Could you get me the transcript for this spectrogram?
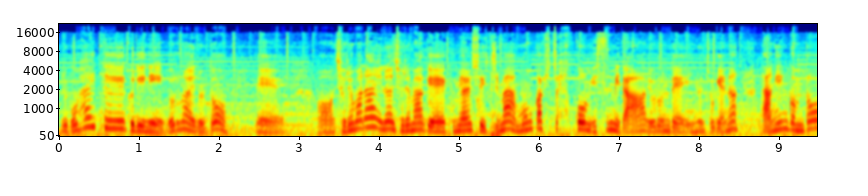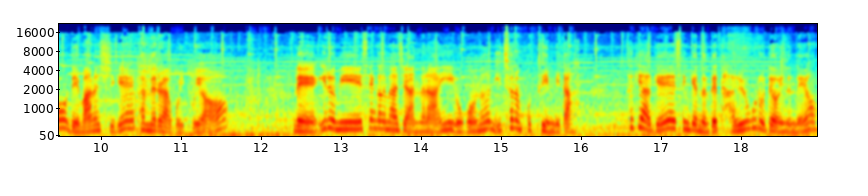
그리고 화이트 그린이 요런 아이들도 네, 어, 저렴한 아이는 저렴하게 구매할 수 있지만 몸값이 조금 있습니다. 요런 데 있는 쪽에는 당임금도 네, 만 원씩에 판매를 하고 있고요. 네, 이름이 생각나지 않는 아이 요거는 2,000원 포트입니다. 특이하게 생겼는데 다육으로 되어 있는데요.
